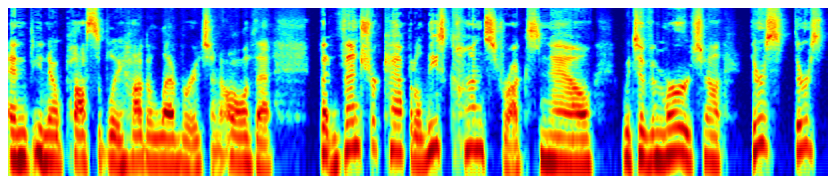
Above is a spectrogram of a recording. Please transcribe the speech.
and, you know, possibly how to leverage and all of that. But venture capital, these constructs now, which have emerged now, there's there's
